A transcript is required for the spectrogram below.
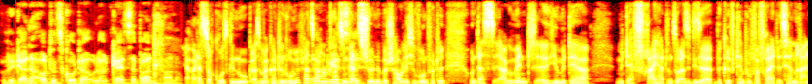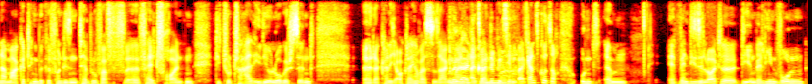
vegane Autoscooter oder Geisterbahnfahrer. Ja, aber das ist doch groß genug. Also man könnte einen Rummelplatz ja, machen und trotzdem ganz schöne beschauliche Wohnviertel. Und das Argument äh, hier mit der mit der Freiheit und so. Also dieser Begriff Tempelhofer Freiheit ist ja ein reiner Marketingbegriff von diesen Tempelhofer äh, Feldfreunden, die total ideologisch sind. Äh, da kann ich auch gleich noch was zu sagen. Mein, eins meiner Lieblingsthemen. Ganz kurz noch. Und ähm, äh, wenn diese Leute, die in Berlin wohnen,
